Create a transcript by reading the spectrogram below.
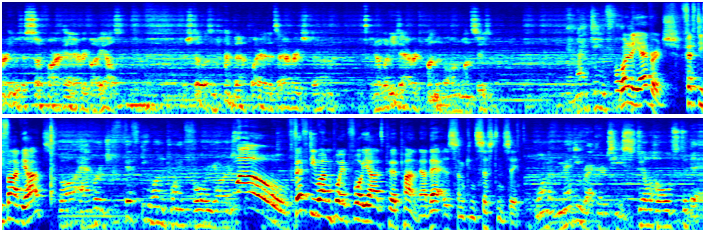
As a punter, he was just so far ahead of everybody else. There still hasn't been a player that's averaged, uh, you know, what he's averaged punting the ball in one season. In 1940, What did he average? 55 yards? Baugh averaged 51.4 yards. Whoa! 51.4 yards per punt. Now that is some consistency. One of many records he still holds today.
